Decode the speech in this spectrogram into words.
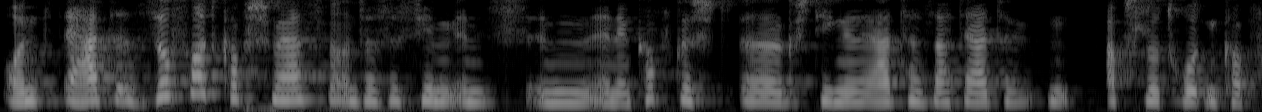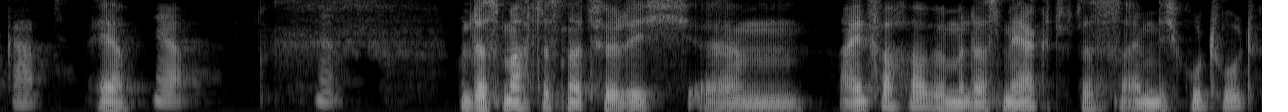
Und er hatte sofort Kopfschmerzen und das ist ihm ins, in, in den Kopf äh, gestiegen. Er hatte gesagt, er hatte einen absolut roten Kopf gehabt. Ja. Ja. Und das macht es natürlich ähm, einfacher, wenn man das merkt, dass es einem nicht gut tut.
